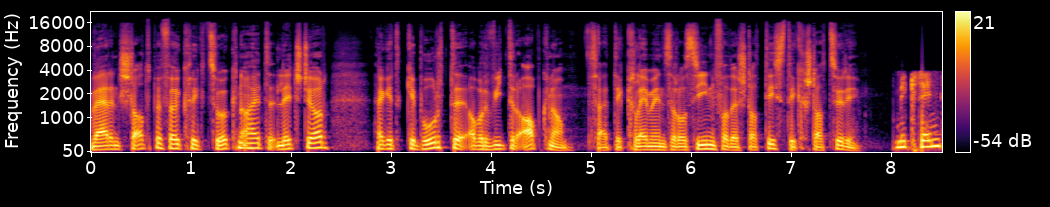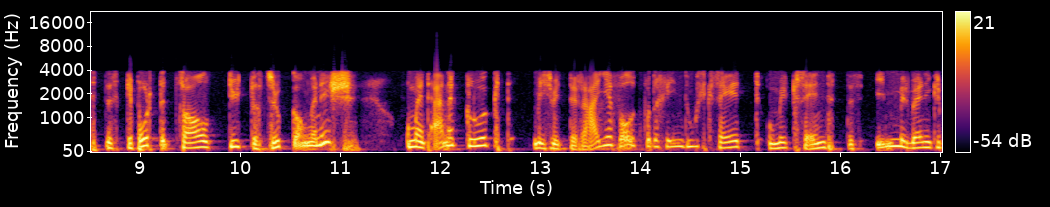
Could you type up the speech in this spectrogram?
Während die Stadtbevölkerung zugenommen hat letztes Jahr, haben die Geburten aber weiter abgenommen, sagt Clemens Rosin von der Statistik Stadt Zürich. Wir sehen, dass die Geburtenzahl deutlich zurückgegangen ist. Und wir haben angeschaut, wie es mit der Reihenfolge der Kinder aussieht. Und wir sehen, dass immer weniger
